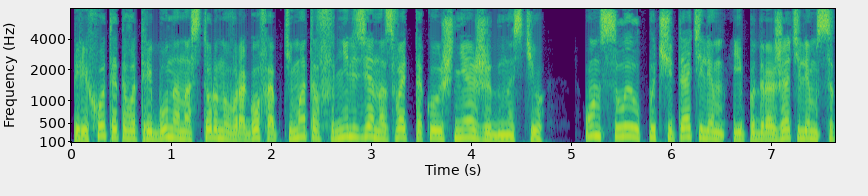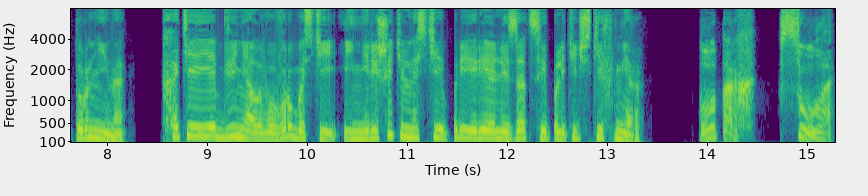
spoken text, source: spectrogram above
Переход этого трибуна на сторону врагов оптиматов нельзя назвать такой уж неожиданностью. Он слыл почитателем и подражателем Сатурнина, хотя и обвинял его в робости и нерешительности при реализации политических мер. Плутарх, Сулла.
